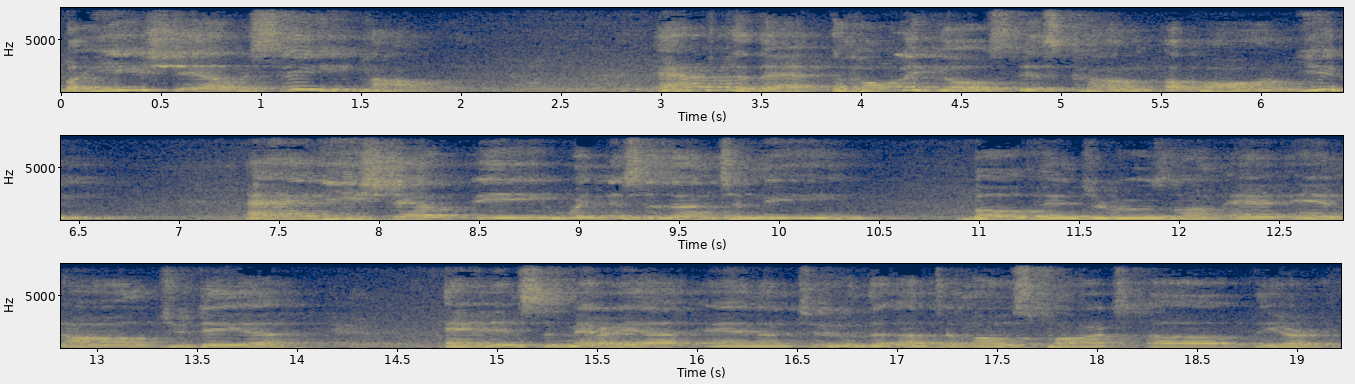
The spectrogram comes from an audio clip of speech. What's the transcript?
But ye shall receive power. After that, the Holy Ghost is come upon you. And ye shall be witnesses unto me both in Jerusalem and in all Judea and in Samaria and unto the uttermost parts of the earth.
